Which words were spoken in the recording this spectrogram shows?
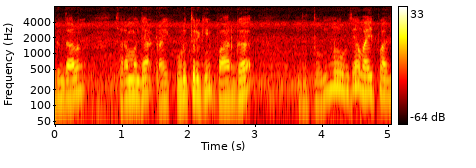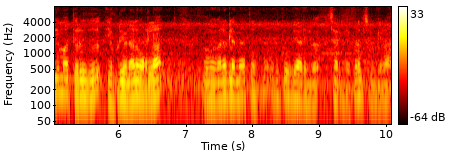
இருந்தாலும் சிரமம் தான். ட்ரை கொடுத்துருக்கேன். பாருங்கள் இந்த தொண்ணூறு தான் வாய்ப்பு அதிகமாக தருது. எப்படி வேணாலும் வரலாம். உங்கள் கணக்கில் மேத்த எடுத்து விளையாடுங்க. சரிங்க ஃப்ரெண்ட்ஸ் ஓகேங்களா?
